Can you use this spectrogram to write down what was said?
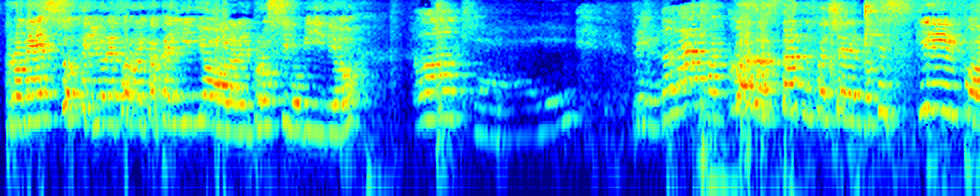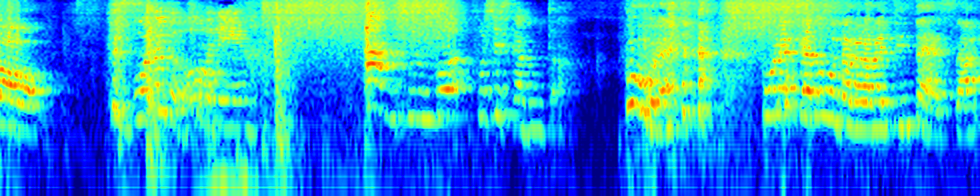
Promesso che io le farò i capelli viola nel prossimo video. Ok. Prendo la... Ma cosa state facendo? Che schifo! Che Buon schifo! odore. Anzi, un po'... forse è scaduta. Pure! Pure scaduta me la metti in testa?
